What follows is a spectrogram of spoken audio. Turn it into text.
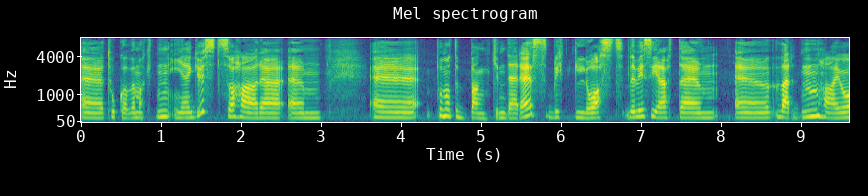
eh, tok over makten i august, så har eh, på en måte banken deres blitt låst. Det vil si at eh, eh, verden har jo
